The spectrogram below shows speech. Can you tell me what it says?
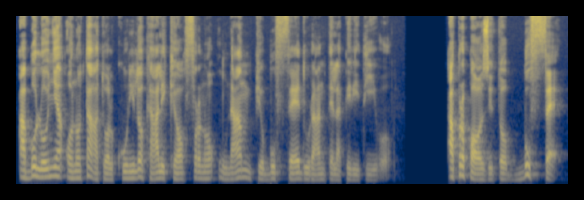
A Bologna ho notato alcuni locali che offrono un ampio buffet durante l'aperitivo. A proposito, buffet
